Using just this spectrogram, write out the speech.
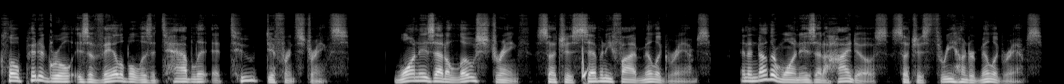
Clopidogrel is available as a tablet at two different strengths. One is at a low strength, such as 75 milligrams, and another one is at a high dose, such as 300 milligrams.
